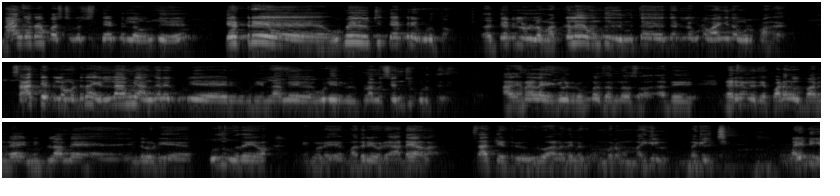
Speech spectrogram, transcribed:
நாங்கள் தான் ஃபஸ்ட்டு ஃபஸ்ட்டு தேட்டரில் வந்து தேட்டரே உபயோகித்து தேட்டரே கொடுத்தோம். அதாவது தேட்டரில் உள்ள மக்களே வந்து மித்த தேட்டரில் கூட வாங்கி தான் கொடுப்பாங்க. சாத் தேட்டரில் மட்டும்தான் எல்லாமே அங்கே இருக்கக்கூடிய இருக்கக்கூடிய எல்லாமே ஊழியர்கள் எல்லாமே செஞ்சு கொடுத்தது. அதனால எங்களுக்கு ரொம்ப சந்தோஷம். அது நிறைய நிறைய படங்கள் பாருங்க. இன்னைக்கு எல்லாமே எங்களுடைய புது உதயம் எங்களுடைய மதுரையோட அடையாளம். சாத் தேட்டர் உருவானது எனக்கு ரொம்ப ரொம்ப மகிழ் மகிழ்ச்சி. லைட்டிங்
